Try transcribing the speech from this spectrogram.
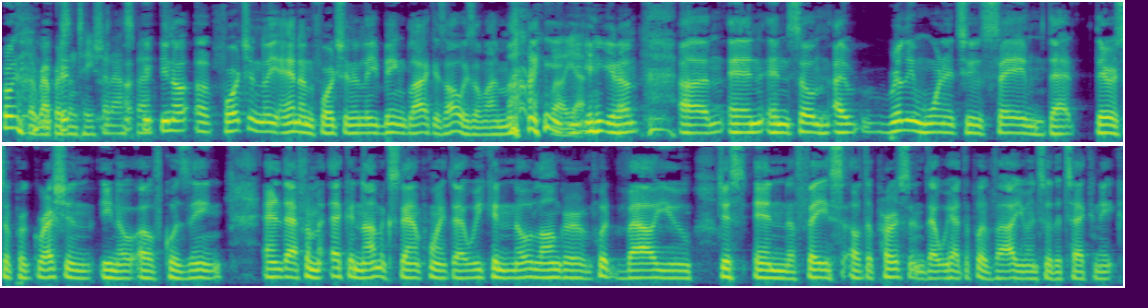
The representation it, aspect? You know, uh, fortunately and unfortunately, being black is always on my mind. Well, yeah. you know, um, and, and so I really wanted to say that there is a progression, you know, of cuisine and that from an economic standpoint that we can no longer put value just in the face of the person that we have to put value into the technique.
